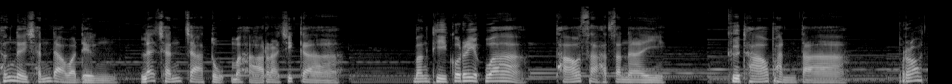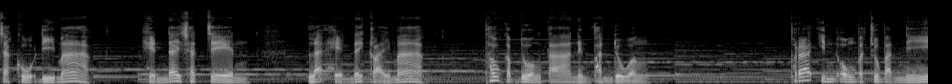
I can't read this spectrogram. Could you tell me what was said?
ทั้งในชั้นดาวดึง และชั้นจาตุมหาราชิกา บางทีก็เรียกว่า เท้าสหัสนัย คือเท้าพันตา เพราะจักขุดีมาก เห็นได้ชัดเจน และเห็นได้ไกลมาก เท่ากับดวงตาหนึ่งพันดวง พระอินองค์ปัจจุบันนี้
